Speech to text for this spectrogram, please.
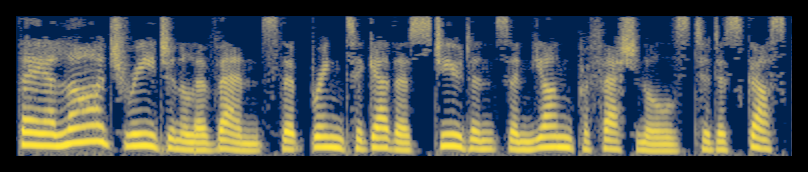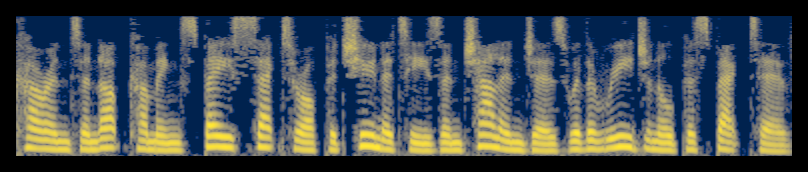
They are large regional events that bring together students and young professionals to discuss current and upcoming space sector opportunities and challenges with a regional perspective.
